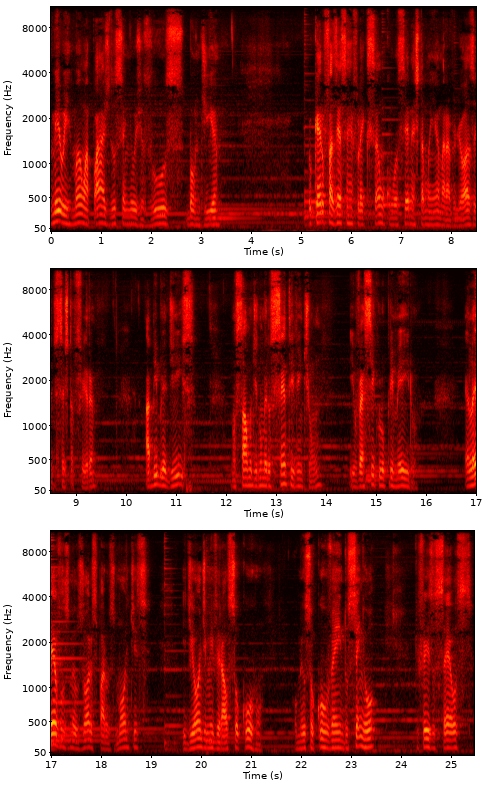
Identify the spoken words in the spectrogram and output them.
Meu irmão, a paz do Senhor Jesus, bom dia. Eu quero fazer essa reflexão com você nesta manhã maravilhosa de sexta-feira. A Bíblia diz, no Salmo de número 121, e o versículo 1: Elevo os meus olhos para os montes, e de onde me virá o socorro? O meu socorro vem do Senhor, que fez os céus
